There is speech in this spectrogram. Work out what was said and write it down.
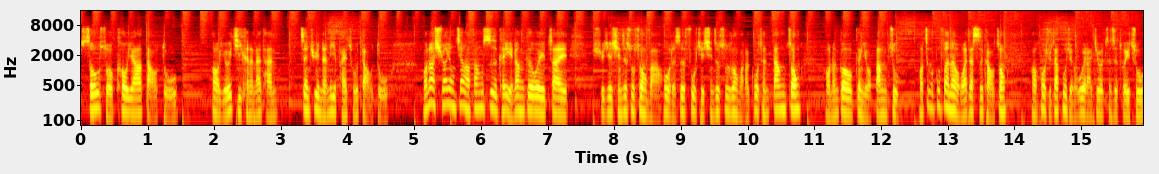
搜索扣押导读，哦，有一集可能来谈证据能力排除导读，哦，那希望用这样的方式可以让各位在学习刑事诉讼法或者是复习刑事诉讼法的过程当中，我，能够更有帮助。哦，这个部分呢，我还在思考中，哦，或许在不久的未来就会正式推出，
